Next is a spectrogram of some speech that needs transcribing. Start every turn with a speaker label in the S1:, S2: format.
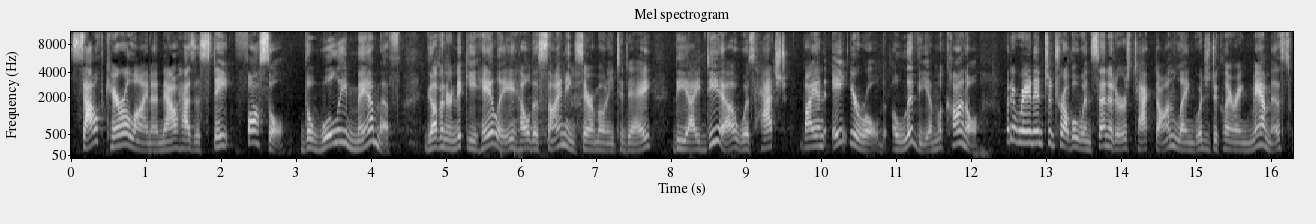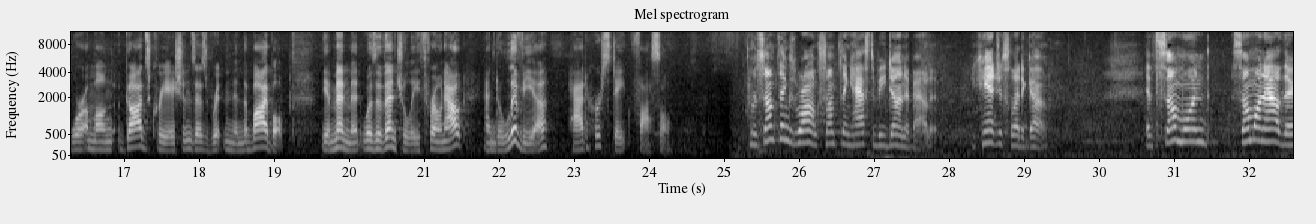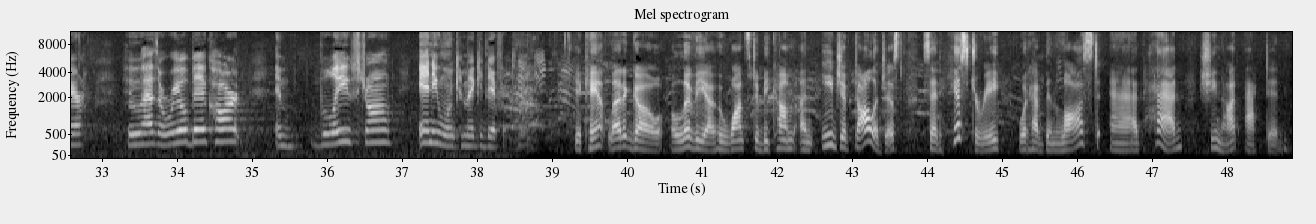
S1: South Carolina now has a state fossil, the woolly mammoth. Governor Nikki Haley held a signing ceremony today. The idea was hatched by an eight year old, Olivia McConnell. But it ran into trouble when senators tacked on language declaring mammoths were among God's creations as written in the Bible. The amendment was eventually thrown out, and Olivia had her state fossil.
S2: When something's wrong, something has to be done about it. You can't just let it go if someone someone out there who has a real big heart and believes strong, anyone can make a difference.
S1: You can't let it go. Olivia, who wants to become an Egyptologist, said history would have been lost and had she not acted.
